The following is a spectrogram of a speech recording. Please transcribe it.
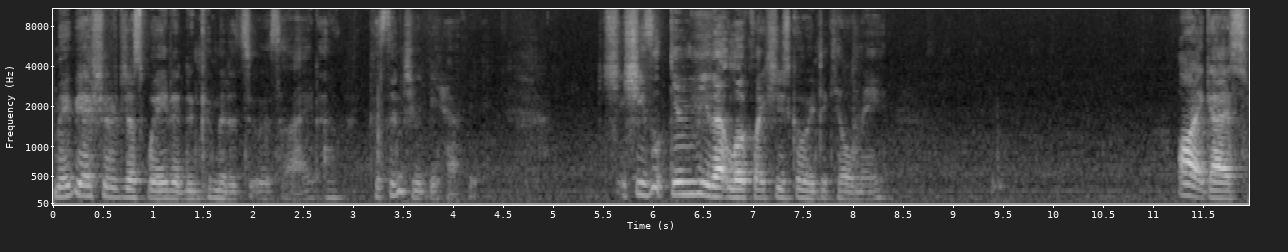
maybe I should have just waited and committed suicide because then she would be happy. She, she's giving me that look like she's going to kill me. Alright, guys.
